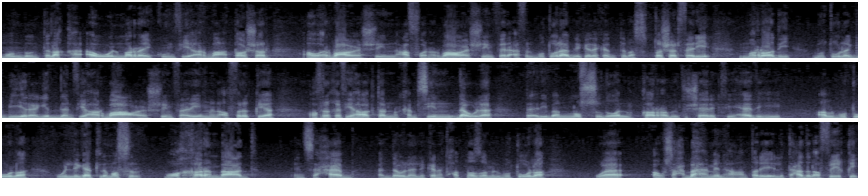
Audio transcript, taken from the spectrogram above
منذ انطلاقها. أول مرة يكون في 14 أو 24 عفوا 24 فرقة في البطولة. قبل كده كانت بتبقى 16 فريق. المرة دي بطولة كبيرة جدا. فيها 24 فريق من أفريقيا. أفريقيا فيها أكثر من 50 دولة. تقريبا نص دول القارة بتشارك في هذه البطولة. واللي جت لمصر مؤخرا بعد انسحاب الدولة اللي كانت هتنظم البطولة و أو سحبها منها عن طريق الاتحاد الأفريقي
